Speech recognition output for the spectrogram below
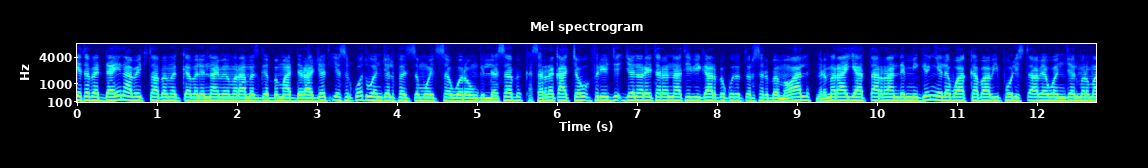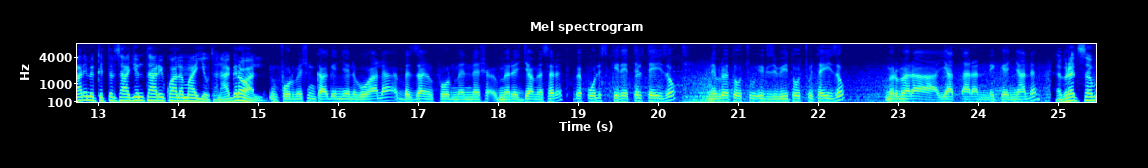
የተበዳይን አቤቱታ በመቀበልና የምርመራ መዝገብ በማደራጀት የስርቆት ወንጀል ፈጽሞ የተሰወረውን ግለሰብ ከሰረቃቸው ፍሪጅ፣ ጄኔሬተርና ቲቪ ጋር በቁጥጥር ስር በመዋል ምርመራ እያጣራ እንደሚገኝ የለቡ አካባቢ ፖሊስ ጣቢያ ወንጀል መርማሪ ምክትል ሳጅን ታሪኩ አለማየሁ ተናግረዋል። information ካገኘን በኋላ በዛ መረጃ መሰረት በፖሊስ ክትትል ተይዘው ንብረቶቹ exhibit ኦቹ ተይዘው ምርመራ እያጣራን እንገኛለን። ህብረተሰቡ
